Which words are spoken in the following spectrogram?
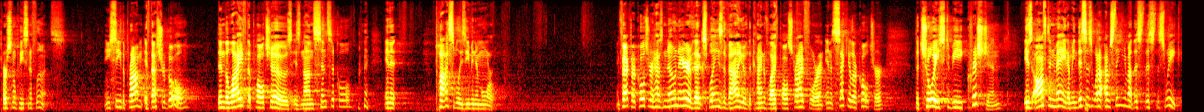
Personal peace and affluence. And you see, the problem, if that's your goal, then the life that Paul chose is nonsensical and it possibly is even immoral. In fact, our culture has no narrative that explains the value of the kind of life Paul strived for. And in a secular culture, the choice to be Christian is often made. I mean, this is what I, was thinking about this, this this week.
